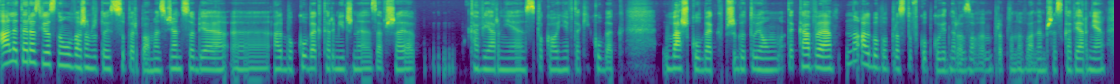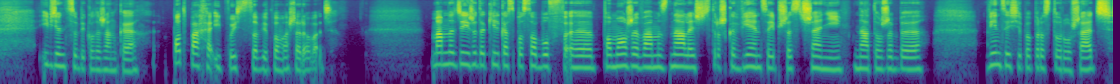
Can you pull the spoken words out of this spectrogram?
Ale teraz wiosną uważam, że to jest super pomysł. Wziąć sobie e, albo kubek termiczny, zawsze kawiarnie spokojnie w taki kubek, wasz kubek przygotują tę kawę, no albo po prostu w kubku jednorazowym proponowanym przez kawiarnię i wziąć sobie koleżankę pod pachę i pójść sobie pomaszerować. Mam nadzieję, że te kilka sposobów e, pomoże Wam znaleźć troszkę więcej przestrzeni na to, żeby więcej się po prostu ruszać.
